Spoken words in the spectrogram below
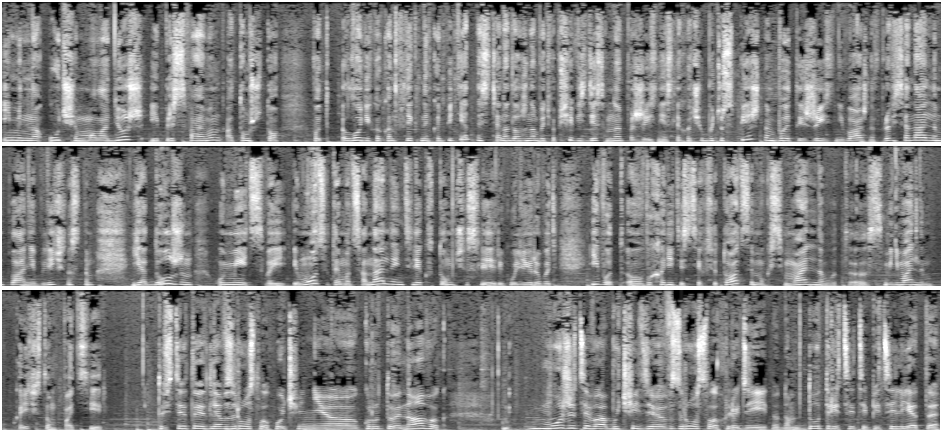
именно учим молодежь молодежь и присваиваем им о том, что вот логика конфликтной компетентности, она должна быть вообще везде со мной по жизни. Если я хочу быть успешным в этой жизни, важно, в профессиональном плане, в личностном, я должен уметь свои эмоции, это эмоциональный интеллект в том числе регулировать, и вот э, выходить из всех ситуаций максимально вот э, с минимальным количеством потерь. То есть это для взрослых очень э, крутой навык. Можете вы обучить взрослых людей, ну, там, до 35 лет,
